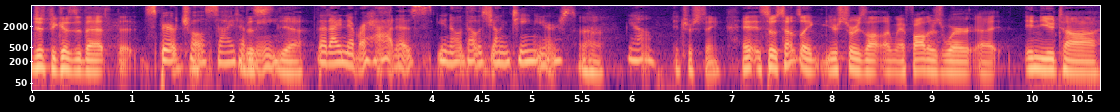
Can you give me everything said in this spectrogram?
Just because of that. that Spiritual side of This- me yeah. that I never had as, you know, those young teen years. Uh-huh. Yeah. Interesting. And so it sounds like your story's a lot like my father's, where uh, in Utah,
